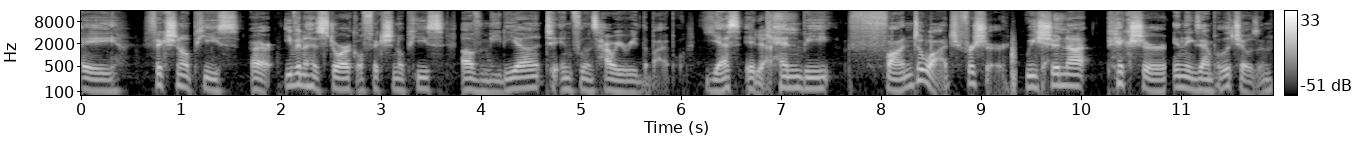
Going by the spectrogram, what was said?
a fictional piece or even a historical fictional piece of media to influence how we read the Bible. Yes, it Yes. can be fun to watch for sure. We should not picture, in the example of The Chosen,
